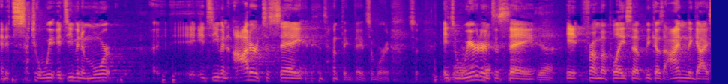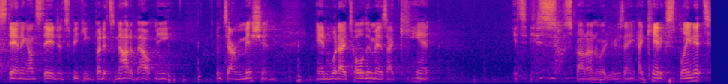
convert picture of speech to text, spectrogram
and it's such a weird. It's even a more. It's even odder to say. I don't think that's a word. So it's weirder to say Yeah. it from a place of because I'm the guy standing on stage and speaking, but it's not about me. It's our mission. And what I told him is, I can't it's, it's so spot on what you're saying. I can't explain it.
